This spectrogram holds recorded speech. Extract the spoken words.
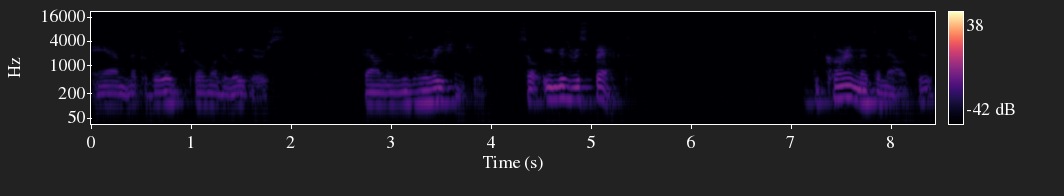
and methodological moderators found in this relationship. So in this respect, the current meta-analysis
